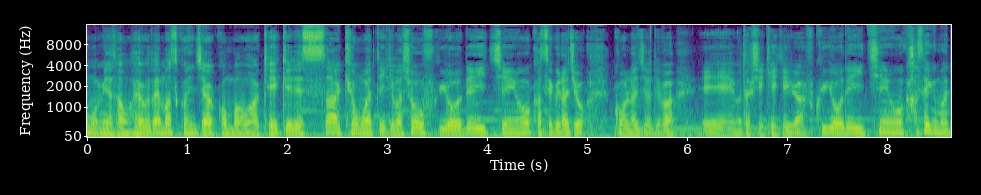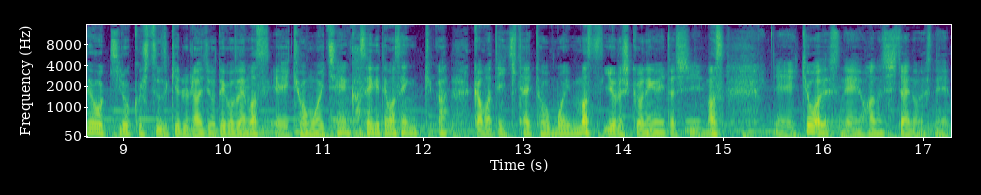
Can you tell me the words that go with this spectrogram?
うも皆さんおはようございます。こんにちは、こんばんは、KK です。さあ、今日もやっていきましょう。副業で1円を稼ぐラジオ。このラジオでは、えー、私、KK が副業で1円を稼ぐまでを記録し続けるラジオでございます。えー、今日も1円稼げてませんが、頑張っていきたいと思います。よろしくお願いいたします。えー、今日はですね、お話ししたいのはですね、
